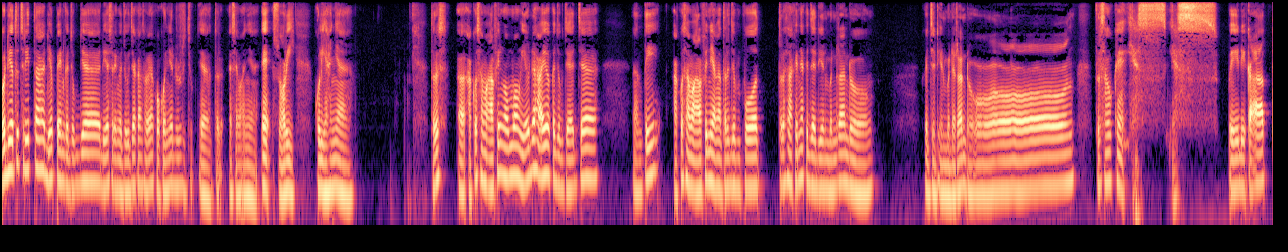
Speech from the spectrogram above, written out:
Oh dia tuh cerita dia pengen ke Jogja dia sering ke Jogja kan soalnya kokonya dulu di Jogja ter SMA-nya eh sorry kuliahnya. Terus uh, aku sama Alvin ngomong ya udah ayo ke Jogja aja. Nanti aku sama Alvin yang nganter jemput. Terus akhirnya kejadian beneran dong. Kejadian beneran dong. Terus aku kayak yes yes. PDKT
